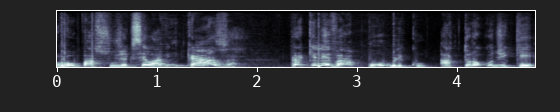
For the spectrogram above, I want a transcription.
roupa suja que se lava em casa. Para que levar a público? A troco de quê?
